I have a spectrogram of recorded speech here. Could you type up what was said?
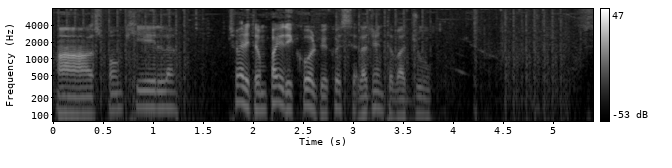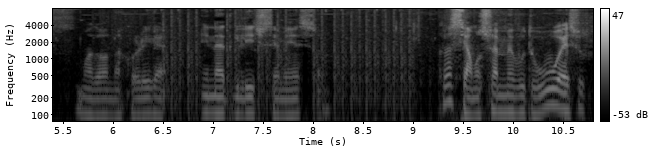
ah, allo spawn kill. Cioè vedete un paio di colpi e questa, la gente va giù. Madonna, quello lì che in net glitch si è messo. Cosa siamo su MV2 e su...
